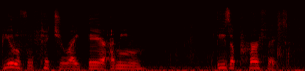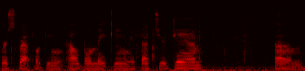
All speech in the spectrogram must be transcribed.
Beautiful picture right there. I mean, these are perfect for scrapbooking, album making, if that's your jam. Um,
